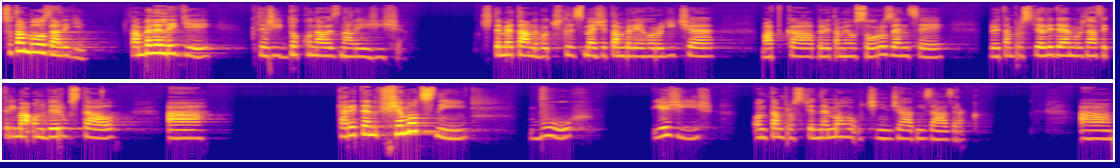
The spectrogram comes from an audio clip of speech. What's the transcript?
Co tam bylo za lidi? Tam byli lidi, kteří dokonale znali Ježíše. Čteme tam, nebo četli jsme, že tam byli jeho rodiče, matka, byli tam jeho sourozenci, byli tam prostě lidé, možná se kterými on vyrůstal. A tady ten všemocný Bůh, Ježíš, on tam prostě nemohl učinit žádný zázrak. A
